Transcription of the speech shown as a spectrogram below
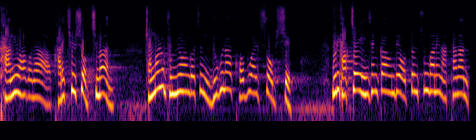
강요하거나 가르칠 수 없지만 정말로 분명한 것은 누구나 거부할 수 없이 우리 각자의 인생 가운데 어떤 순간에 나타난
